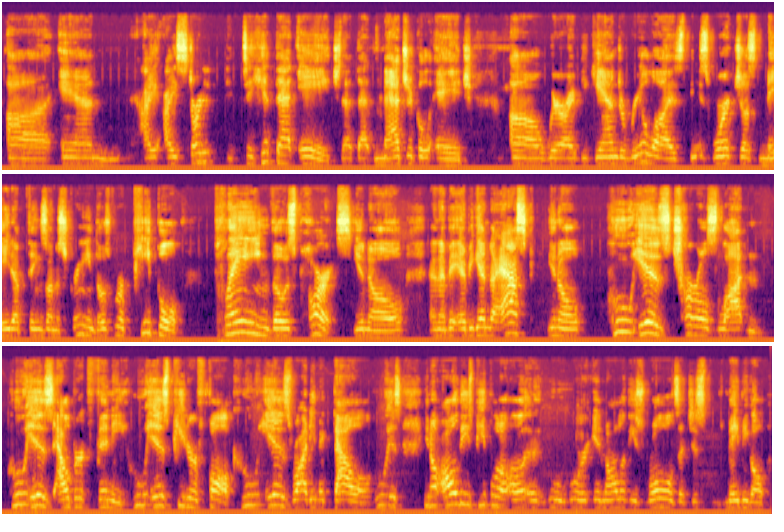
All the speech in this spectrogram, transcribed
Uh, and I, I started to hit that age, that that magical age, uh, where I began to realize these weren't just made up things on the screen; those were people playing those parts, you know. And I, be, I began to ask, you know, who is Charles Laughton? Who is Albert Finney? Who is Peter Falk? Who is Roddy McDowall? Who is, you know, all these people uh, who who were in all of these roles that just made me go,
